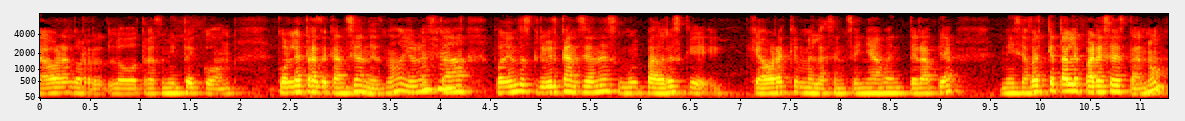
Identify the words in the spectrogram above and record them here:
Ahora lo, lo transmite con, con letras de canciones, ¿no? Y ahora está poniendo a escribir canciones muy padres que, que ahora que me las enseñaba en terapia, me dice, a ver, ¿qué tal le parece esta, no?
